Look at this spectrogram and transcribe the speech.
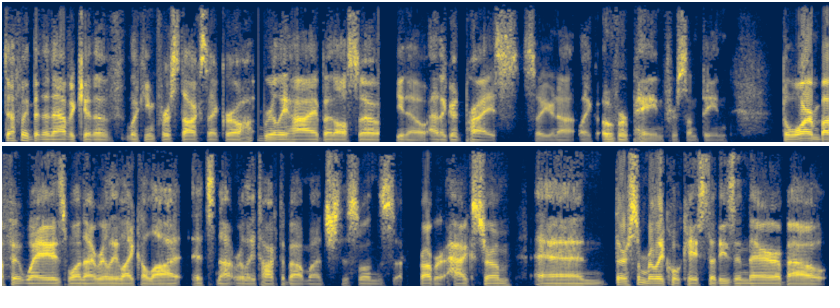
definitely been an advocate of looking for stocks that grow really high, but also you know at a good price, so you're not like overpaying for something. The Warren Buffett way is one I really like a lot. It's not really talked about much. This one's uh, Robert Hagstrom, and there's some really cool case studies in there about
